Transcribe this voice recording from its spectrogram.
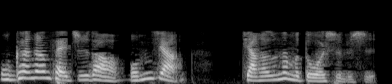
我刚刚才知道，我们讲讲了那么多，是不是？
